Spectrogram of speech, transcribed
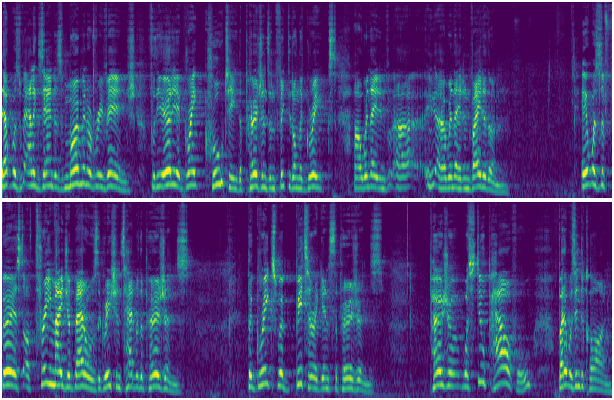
that was Alexander's moment of revenge for the earlier great cruelty the Persians inflicted on the Greeks uh, when, they uh, uh, when they had invaded them. It was the first of three major battles the Grecians had with the Persians. The Greeks were bitter against the Persians. Persia was still powerful, but it was in decline,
